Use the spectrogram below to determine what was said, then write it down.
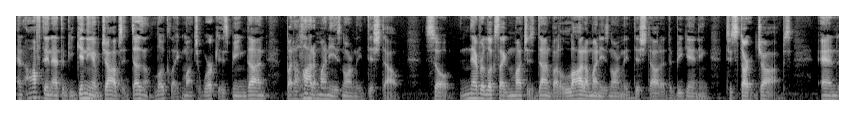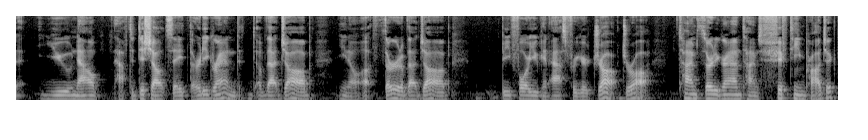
And often at the beginning of jobs, it doesn't look like much work is being done, but a lot of money is normally dished out. So never looks like much is done, but a lot of money is normally dished out at the beginning to start jobs. And you now have to dish out, say, 30 grand of that job, you know, a third of that job before you can ask for your draw. draw. Times 30 grand times 15 project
